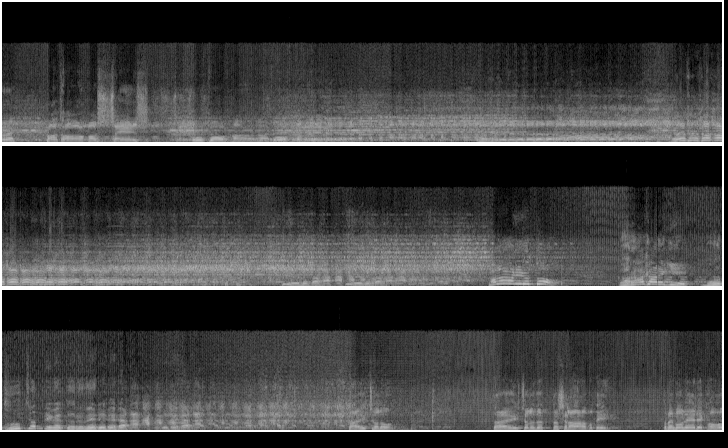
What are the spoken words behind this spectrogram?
প্রথম শেষ উপহার। চলো অনিরুদ্ধ কারাগারে গিয়ে মধু চন্দ্রিমা করবে তাই চলো তাই চলো দত্ত সেনাপতি। তবে মনে রেখো,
